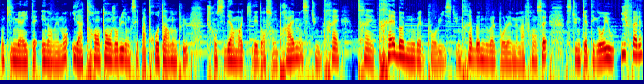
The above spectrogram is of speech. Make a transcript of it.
donc il méritait énormément. Il a 30 ans aujourd'hui, donc c'est pas trop tard non plus. Je considère moi qu'il est dans son prime. C'est une très très très bonne nouvelle pour lui, c'est une très bonne nouvelle pour le MMA français, c'est une catégorie où il fallait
